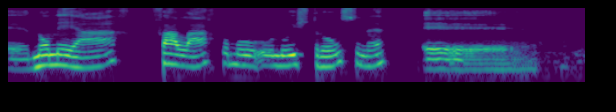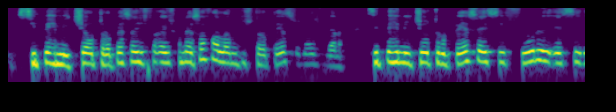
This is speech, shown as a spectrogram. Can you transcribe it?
é, nomear, falar, como o Luiz trouxe, né? É, se permitir o tropeço, a gente, a gente, começou falando dos tropeços, né, Juliana? Se permitir o tropeço, esse furo, esse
